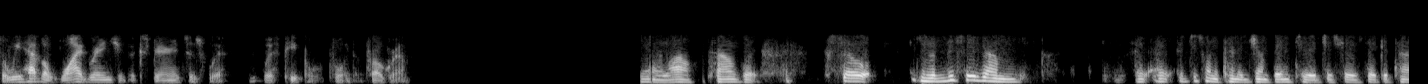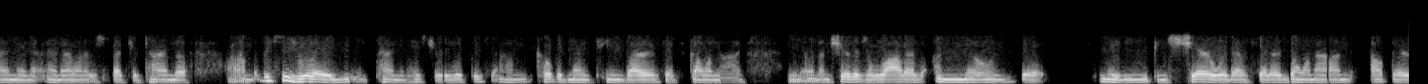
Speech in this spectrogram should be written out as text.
so we have a wide range of experiences with with people for the program. Yeah, wow, sounds good. So you know, this is um. I, I just want to kind of jump into it just for the sake of time, and and I want to respect your time. Though um, this is really a unique time in history with this um, COVID 19 virus that's going on. You know, and I'm sure there's a lot of unknowns that maybe you can share with us that are going on out there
